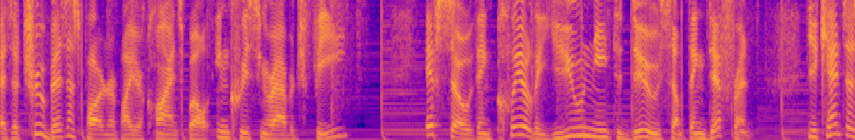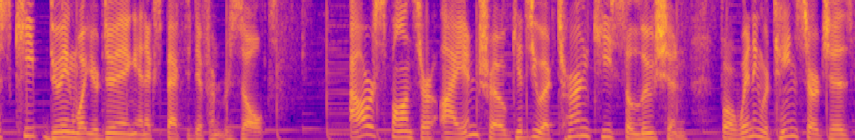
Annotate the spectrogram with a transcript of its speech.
as a true business partner by your clients while increasing your average fee? If so, then clearly you need to do something different. You can't just keep doing what you're doing and expect a different result. Our sponsor, iIntro, gives you a turnkey solution for winning retained searches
